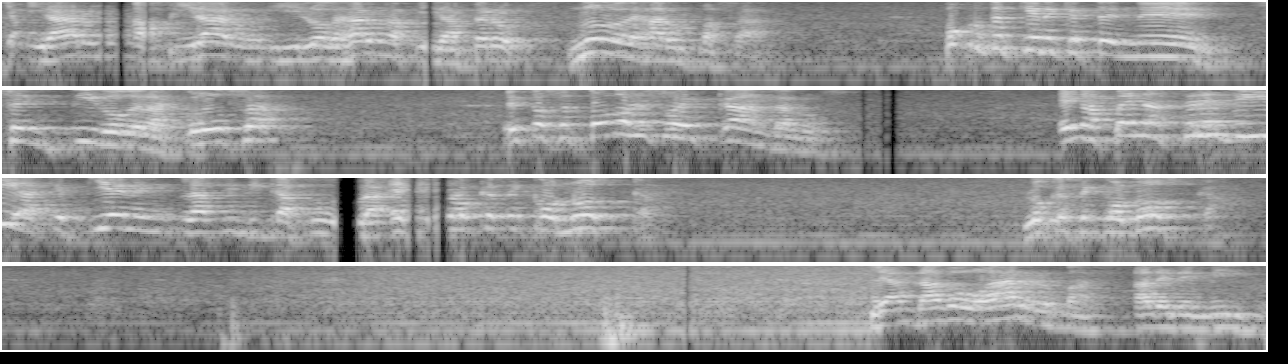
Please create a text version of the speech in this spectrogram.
que aspiraron, aspiraron y lo dejaron aspirar, pero no lo dejaron pasar. Porque usted tiene que tener sentido de la cosa. Entonces todos esos escándalos, en apenas tres días que tienen la sindicatura, es lo que se conozca lo que se conozca. Le han dado armas al enemigo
